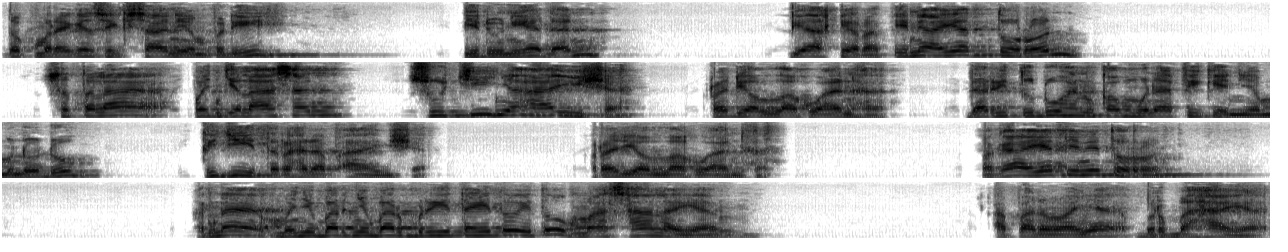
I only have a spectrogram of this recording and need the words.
Untuk mereka siksaan yang pedih di dunia dan di akhirat. Ini ayat turun setelah penjelasan sucinya Aisyah radhiyallahu anha dari tuduhan kaum munafikin yang menuduh keji terhadap Aisyah radhiyallahu anha. Maka ayat ini turun. Karena menyebar-nyebar berita itu itu masalah yang apa namanya berbahaya.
